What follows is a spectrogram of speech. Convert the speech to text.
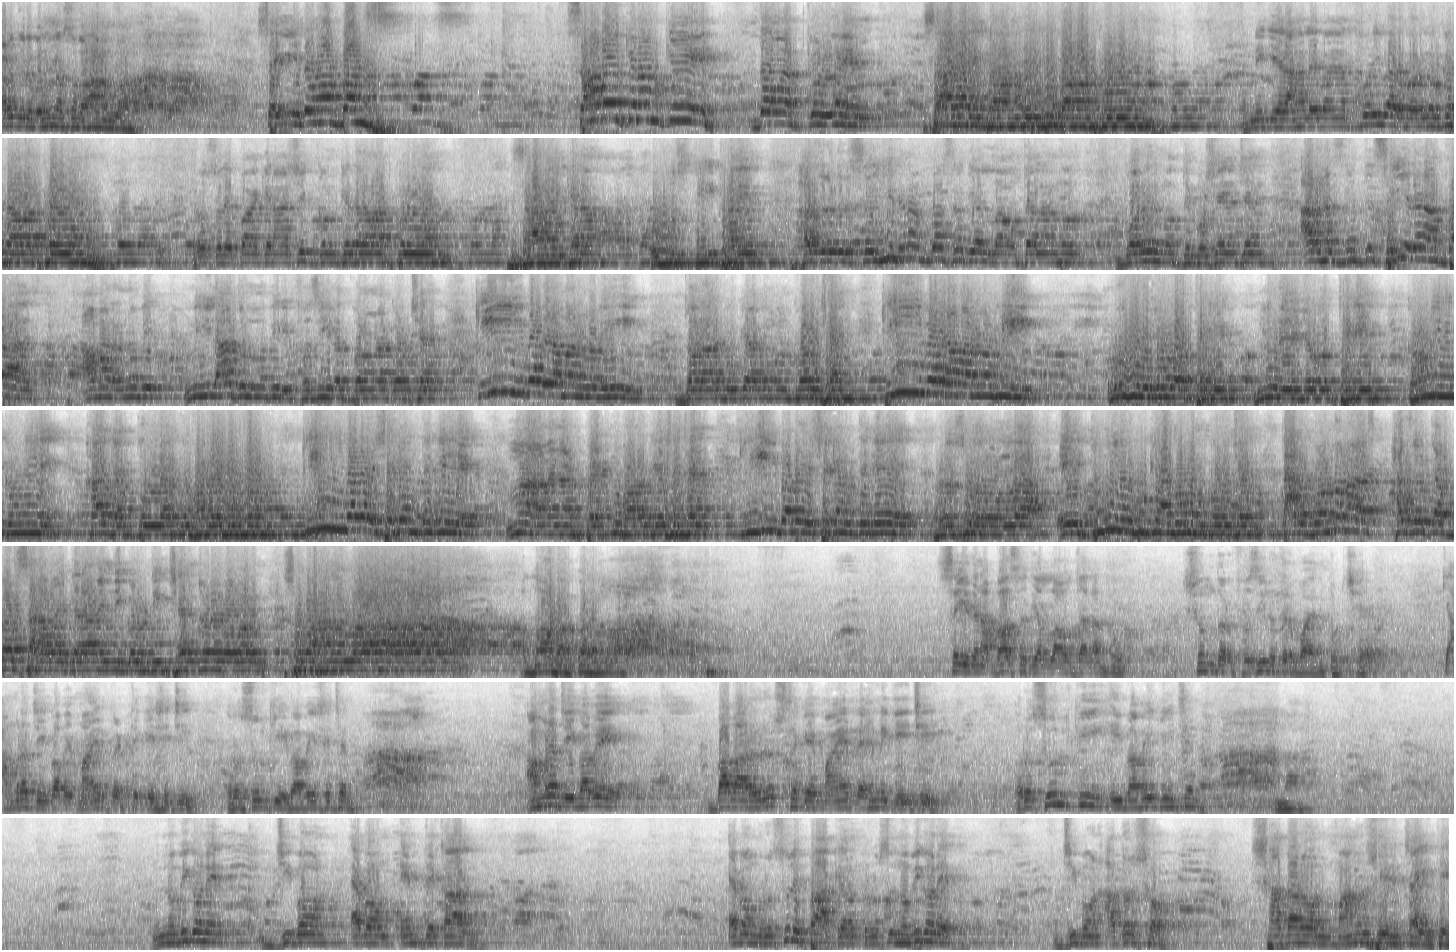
আরও জোরে বলুন না, সুবহানাল্লাহ। সাইয়্যিদানা আব্বাস সাহাবাই দাওয়াত করলেন। সাহাবাই দাওয়াত করলেন। নিজের আহলে বায়াত পরিবার বর্গকে দাওয়াত করলেন। রসুলের পাকের আশিকগণকে দাওয়াত করলেন। সাহাবাই উপস্থিত হয়ে হযরত সাইয়্যিদনা আব্বাস রাদিয়াল্লাহু তাআলা আনহুর ঘরের মধ্যে বসে আছেন। আর হযরত সাইয়্যিদনা আব্বাস আমার নবীর মিলাদুল নবীর ফজিলত বর্ণনা করছেন। কীভাবে আমার নবী দরার বুকে আগমন করেছেন? কীভাবে আমার নবী রুহের জগৎ থেকে, নূরের জগৎ থেকে ক্রমে ক্রমে খাজ আব্দুল্লাহ গেছেন কীভাবে সেখান থেকে মা পেট মুবারকে এসেছেন? কীভাবে সেখান থেকে রাসূলুল্লাহ এই দুনিয়ার বুকে আগমন করেছেন? তার বর্ণনা হযরত আব্বাস সাহাবায়ে কেরামের নিকট দিচ্ছেন, জোরে বলুন আব্বাস সুন্দর ফজিলতের বয়ান করছে কি আমরা যেভাবে মায়ের পেট থেকে এসেছি, রসুল কি এইভাবে এসেছেন? আমরা যেভাবে বাবার রস থেকে মায়ের রেহেমে গিয়েছি, রসুল কি এইভাবে গিয়েছেন? না। নবীগণের জীবন এবং এন্তেকাল এবং রসুলের পাক, রসুল নবীগণের জীবন আদর্শ, সাধারণ মানুষের চাইতে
